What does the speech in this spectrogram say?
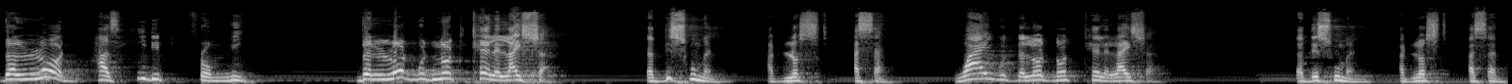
The Lord has hid it from me. The Lord would not tell Elisha that this woman had lost her son. Why would the Lord not tell Elisha that this woman had lost her son?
